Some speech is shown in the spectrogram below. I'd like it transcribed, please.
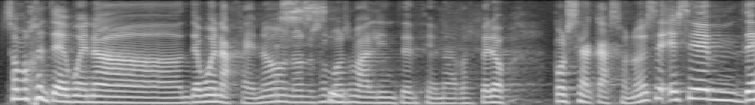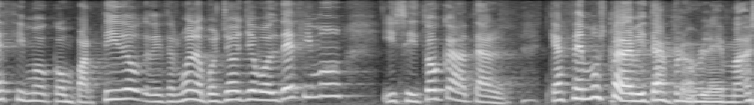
Somos gente de buena, de buena fe, ¿no? No, no Sí. somos malintencionados, pero por si acaso, ¿no? Ese, ese décimo compartido que dices, bueno, pues yo llevo el décimo y si toca tal, ¿qué hacemos para evitar problemas?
